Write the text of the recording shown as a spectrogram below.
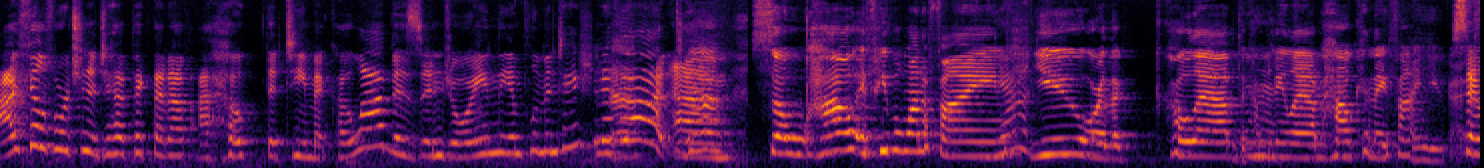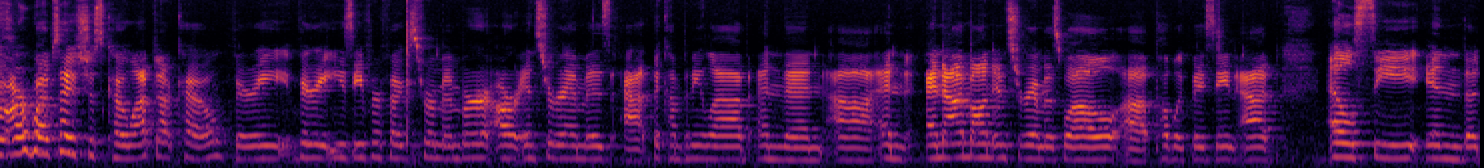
i feel fortunate to have picked that up. I hope the team at CoLab is enjoying the implementation of that. Yeah. um, so how if people want to find Yeah. You or the CoLab, the company lab, how can they find you guys? So our website is just colab.co. Very, very easy for folks to remember. Our Instagram is at the company lab, and then uh, and and I'm on Instagram as well, uh, public facing at LC in the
